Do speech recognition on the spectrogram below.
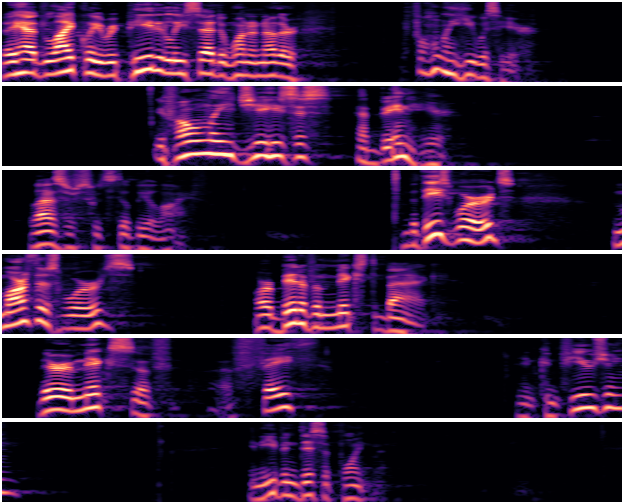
They had likely repeatedly said to one another, If only he was here. If only Jesus had been here, Lazarus would still be alive. But these words, Martha's words, are a bit of a mixed bag. They're a mix of, of faith and confusion and even disappointment.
